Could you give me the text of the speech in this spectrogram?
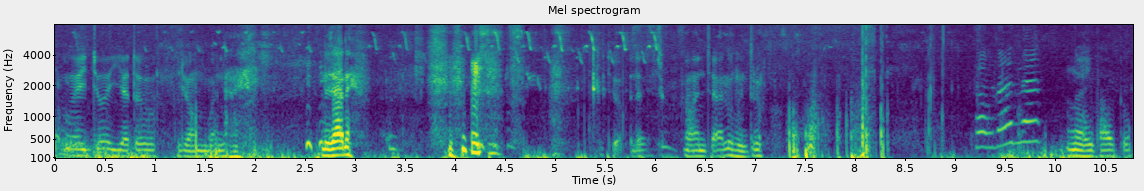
નાખ્યું જોઈએ તો જોમ બનાવે જો બધું ખાવાનું ચાલુ મિત્રો નહીં ફાવતું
